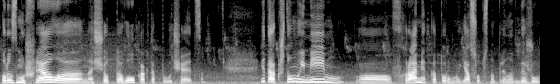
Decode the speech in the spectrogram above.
поразмышляла насчет того, как так получается. Итак, что мы имеем в храме, к которому я, собственно, принадлежу?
